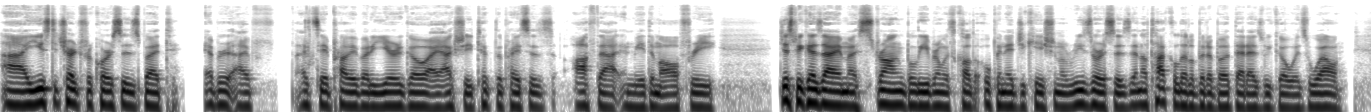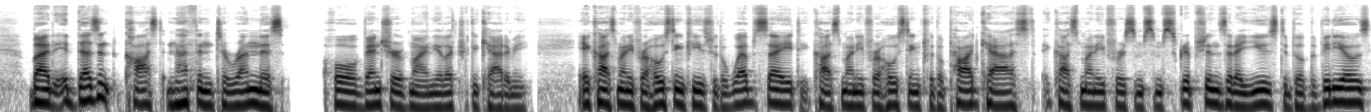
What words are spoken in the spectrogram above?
I used to charge for courses, but ever I've I'd say probably about a year ago, I actually took the prices off that and made them all free just because I'm a strong believer in what's called open educational resources. And I'll talk a little bit about that as we go as well. But it doesn't cost nothing to run this whole venture of mine, the Electric Academy. It costs money for hosting fees for the website. It costs money for hosting for the podcast. It costs money for some subscriptions that I use to build the videos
